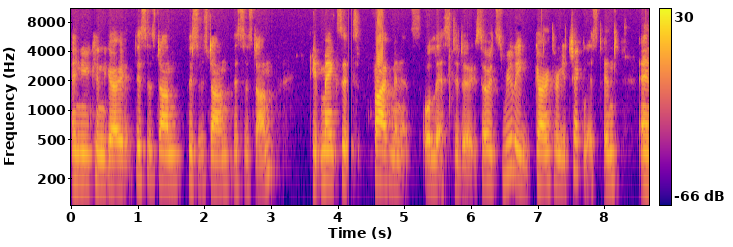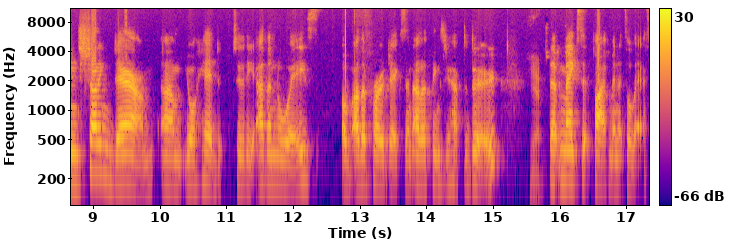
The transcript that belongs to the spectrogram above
and you can go, this is done, this is done, this is done, it makes it five minutes or less to do. So it's really going through your checklist and and shutting down um, your head to the other noise of other projects and other things you have to do. Yeah. That makes it five minutes or less.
